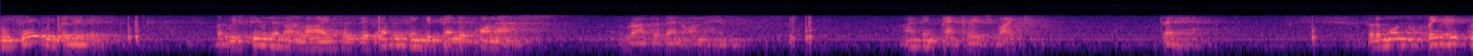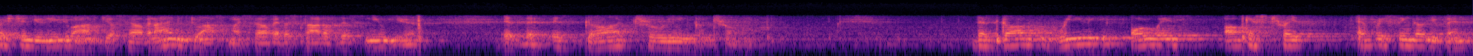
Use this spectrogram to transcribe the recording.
We say we believe it, but we still live our lives as if everything depended on us rather than on Him. I think Packer is right there. So the most basic question you need to ask yourself, and I need to ask myself at the start of this new year, is this Is God truly in control? Does God really always orchestrate every single event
